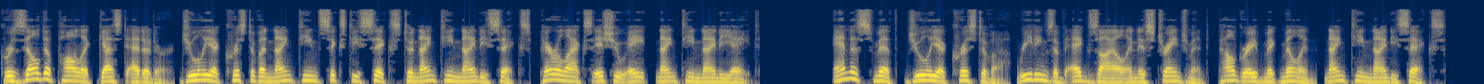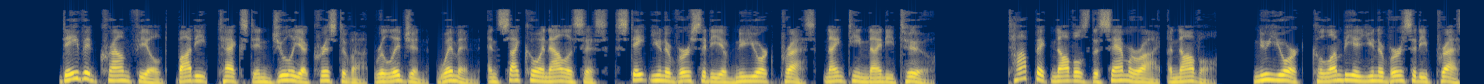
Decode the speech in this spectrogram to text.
Griselda Pollock guest editor Julia Kristeva 1966–1996, Parallax Issue 8, 1998. Anna Smith, Julia Kristeva, Readings of Exile and Estrangement, Palgrave Macmillan, 1996. David Crownfield, Body, Text in Julia Kristeva, Religion, Women, and Psychoanalysis, State University of New York Press, 1992. Topic novels The Samurai, a novel New York, Columbia University Press,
